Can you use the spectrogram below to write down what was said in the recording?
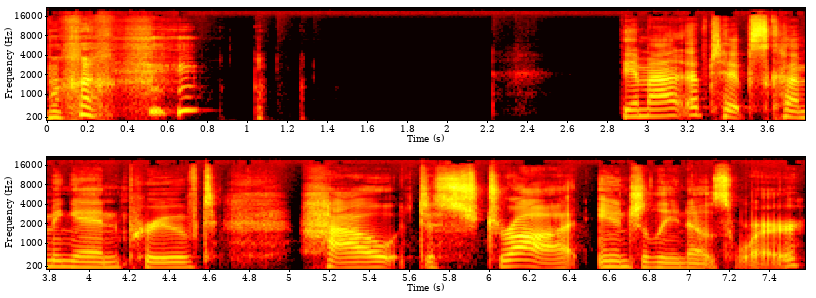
The amount of tips coming in proved how distraught Angelenos were.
